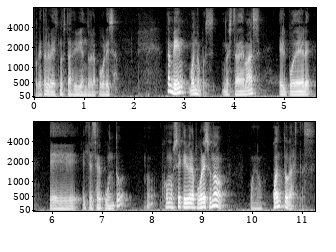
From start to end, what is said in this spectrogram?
porque tal vez no estás viviendo la pobreza. También, bueno, pues no está de más el poder Eh, el tercer punto, ¿cómo sé que vive la pobreza o no? Bueno, ¿cuánto gastas?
